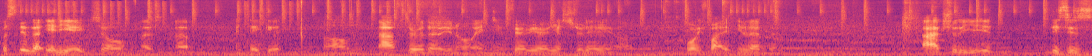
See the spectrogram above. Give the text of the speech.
but still got 88, so I, I, I take it. Um, after the you know engine failure yesterday, um, 45-11. Actually, it, this is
